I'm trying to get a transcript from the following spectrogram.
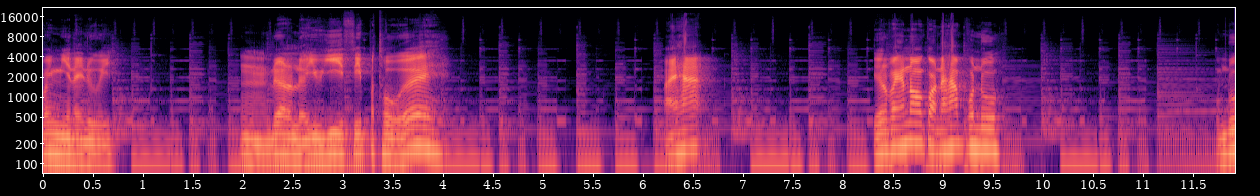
ไม่มีอะไรเลย อืมเลือดเราเหลืออยู่ยี่สิบปะโถเอ้ย ไปฮะ เดี๋ยวเราไปข้างนอกก่อนนะครับ คนดู ผมดู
